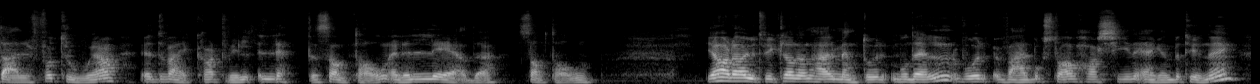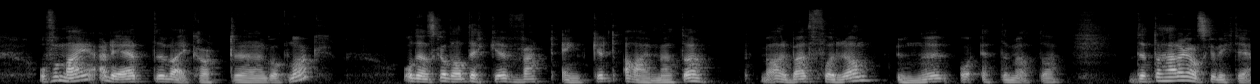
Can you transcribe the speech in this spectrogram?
derfor tror jeg et veikart vil lette samtalen, eller lede samtalen. Jeg har da utvikla denne mentormodellen hvor hver bokstav har sin egen betydning. Og for meg er det et veikart eh, godt nok. Og den skal da dekke hvert enkelt AM-møte med arbeid foran, under og etter møtet. Dette her er ganske viktig.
